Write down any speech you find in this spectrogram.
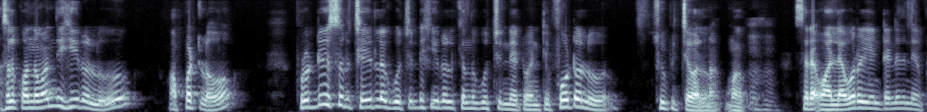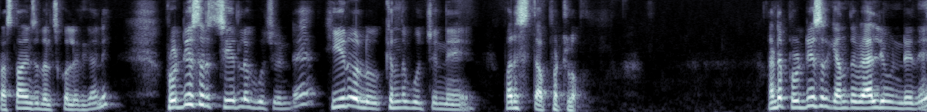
అసలు కొంతమంది హీరోలు అప్పట్లో ప్రొడ్యూసర్ చైర్లో కూర్చుంటే హీరోలు కింద కూర్చునేటువంటి ఫోటోలు చూపించేవాళ్ళు నాకు మాకు. సరే వాళ్ళు ఎవరు ఏంటి అనేది నేను ప్రస్తావించదలుచుకోలేదు కానీ ప్రొడ్యూసర్ చైర్లో కూర్చుంటే హీరోలు కింద కూర్చునే పరిస్థితి అప్పట్లో అంటే ప్రొడ్యూసర్కి ఎంత వాల్యూ ఉండేది.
